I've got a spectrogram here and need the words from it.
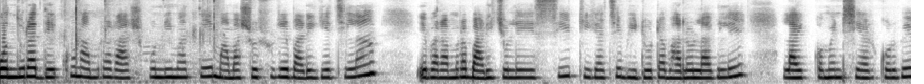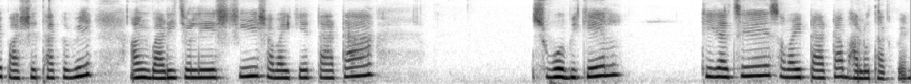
বন্ধুরা, দেখুন আমরা রাস পূর্ণিমাতে মামা শ্বশুরের বাড়ি গিয়েছিলাম। এবার আমরা বাড়ি চলে এসেছি। ঠিক আছে, ভিডিওটা ভালো লাগলে লাইক, কমেন্ট, শেয়ার করবে, পাশে থাকবে। আমি বাড়ি চলে এসেছি। সবাইকে টাটা। শুভ বিকেল। ঠিক আছে, সবাই টাটা, ভালো থাকবেন।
